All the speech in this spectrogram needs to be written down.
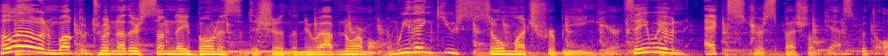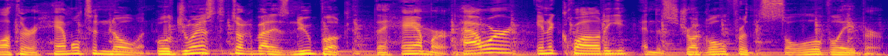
Hello, and welcome to another Sunday bonus edition of The New Abnormal. And we thank you so much for being here. Today we have an extra special guest with author Hamilton Nolan, who will join us to talk about his new book, The Hammer Power, Inequality, and the Struggle for the Soul of Labor.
